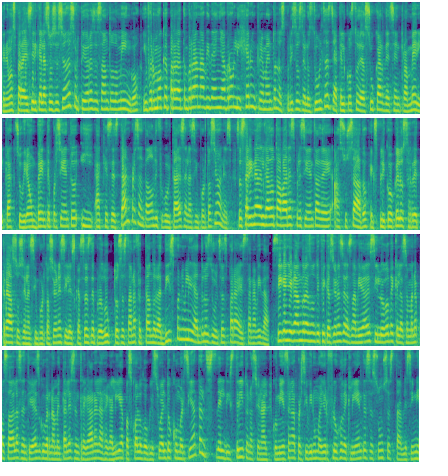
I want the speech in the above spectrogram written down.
Tenemos para decir que la Asociación de Surtidores de Santo Domingo informó que para la temporada navideña habrá un ligero incremento en los precios de los dulces, ya que el costo de azúcar de Centroamérica subirá un 20% y a que se están presentando dificultades en las importaciones. Cesarina Delgado Tavares, presidenta de Asusado, explicó que los retrasos en las importaciones y la escasez de productos están afectando la disponibilidad de los dulces para esta Navidad. Siguen llegando las notificaciones de las Navidades y luego de que la semana pasada las entidades gubernamentales entregaran la regalía pascual o doble sueldo, comerciantes del Distrito Nacional comienzan a percibir un mayor flujo de clientes en sus establecimientos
